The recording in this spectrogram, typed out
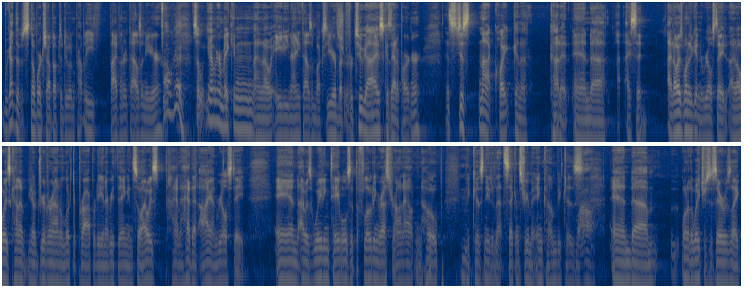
we got the snowboard shop up to doing probably 500,000 a year. oh good So, you know, we were making, I don't know, 80, 90,000 bucks a year, but for two guys, because I had a partner, it's just not quite going to cut it. And uh, I- said, I'd always wanted to get into real estate. I'd always kind of, you know, driven around and looked at property and everything. And so I always kind of had that eye on real estate. And I was waiting tables at the floating restaurant out in Hope because needed that second stream of income because Wow. And um, one of the waitresses there was like,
